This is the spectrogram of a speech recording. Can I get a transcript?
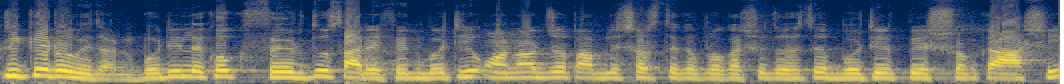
ক্রিকেট অভিধান। বইটির লেখক ফেরদুস আরিফিন। বইটি অনার্য পাবলিশার্স থেকে প্রকাশিত হয়েছে। বইটির পেজ সংখ্যা আশি।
